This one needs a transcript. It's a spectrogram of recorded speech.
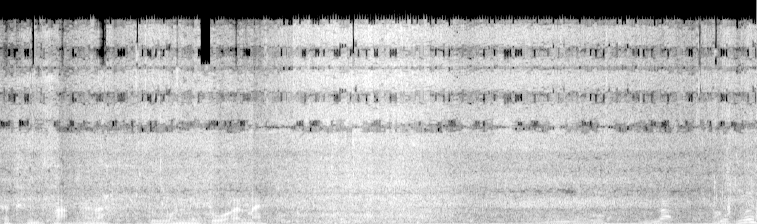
จะถึงฝั่งแล้วนะดูว่ามีตัวกันไหมนี่ไงโอ้ถึงละเด็ดเลย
